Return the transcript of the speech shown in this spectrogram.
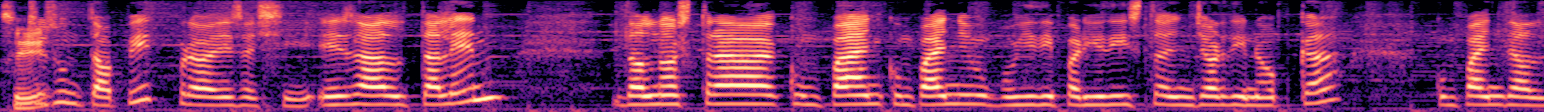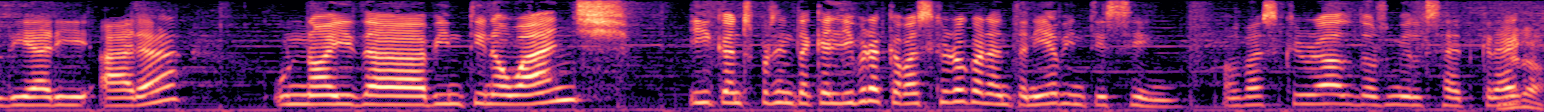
Sí? És un tòpic, però és així. És el talent del nostre company, company, vull dir periodista, en Jordi Nopka, company del diari Ara, un noi de 29 anys i que ens presenta aquest llibre que va escriure quan en tenia 25. El va escriure el 2007, crec. Mira.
